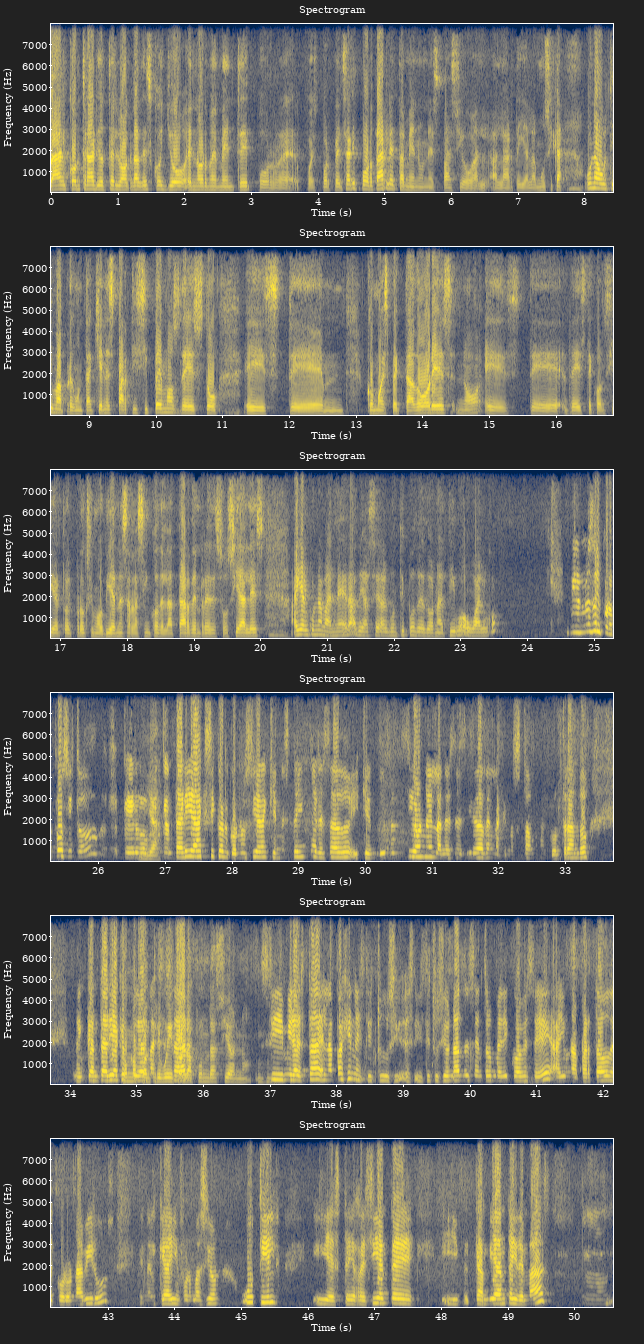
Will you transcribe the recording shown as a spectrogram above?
Al contrario, te lo agradezco yo enormemente por, eh, pues por pensar y por darle también un espacio al, al, arte y a la música. Una última pregunta, quienes participemos de esto, este, como espectadores, ¿no? Este, de, este concierto el próximo viernes a las 5 de la tarde en redes sociales. ¿Hay alguna manera de hacer algún tipo de donativo o algo? Mira, no es el propósito, pero me encantaría que sí conociera quien esté interesado y quien dimensione la necesidad en la que nos estamos encontrando. Me encantaría que ¿Cómo contribuir con la fundación, no? Sí, mira, está en la página institucional del Centro Médico ABC, hay un apartado de coronavirus en el que hay información útil y este reciente y cambiante y demás.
